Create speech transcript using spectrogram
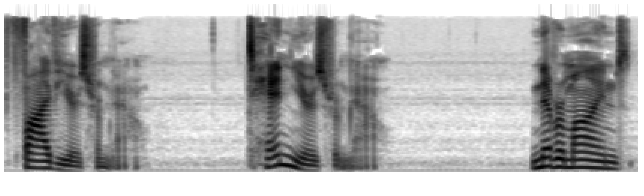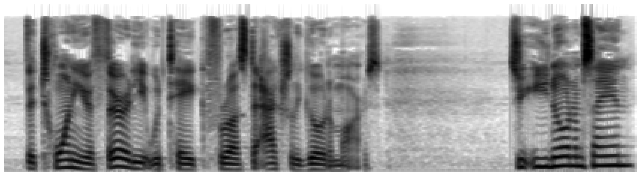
five years from now, 10 years from now. Never mind the 20 or 30 it would take for us to actually go to Mars. So, you know what I'm saying?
